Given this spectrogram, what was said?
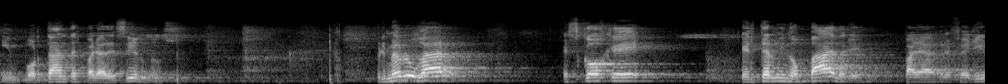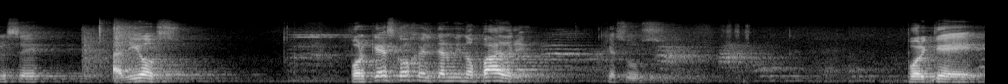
importantes para decirnos. En primer lugar, escoge el término Padre para referirse a Dios. ¿Por qué escoge el término Padre Jesús? Porque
